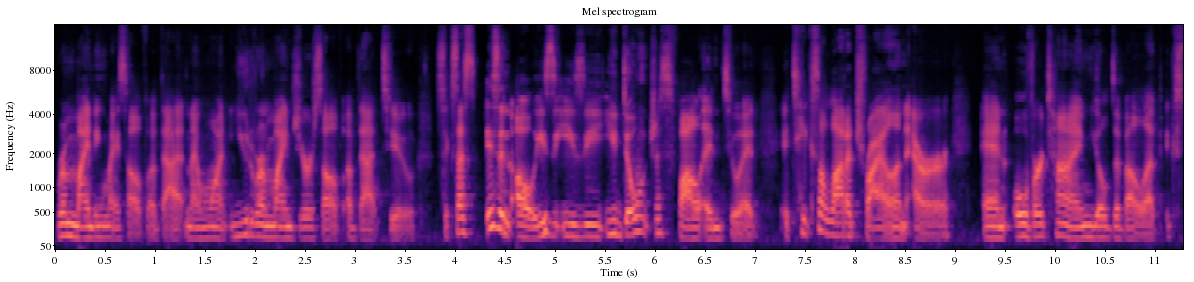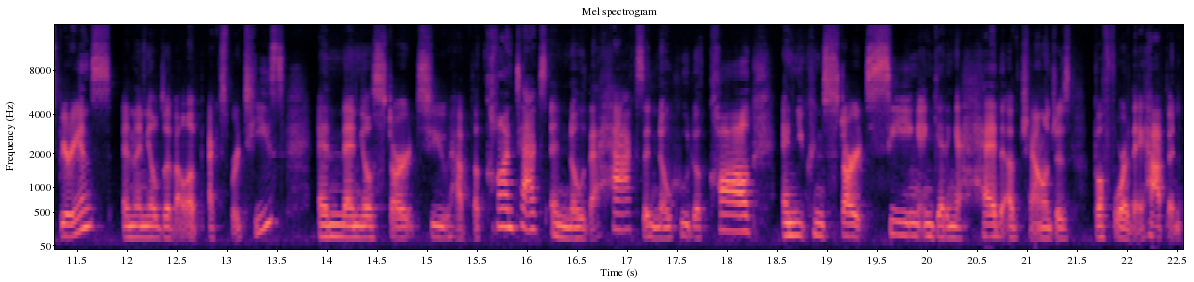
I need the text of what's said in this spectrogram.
reminding myself of that. And I want you to remind yourself of that too. Success isn't always easy. You don't just fall into it, it takes a lot of trial and error. And over time, you'll develop experience and then you'll develop expertise. And then you'll start to have the contacts and know the hacks and know who to call. And you can start seeing and getting ahead of challenges before they happen.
